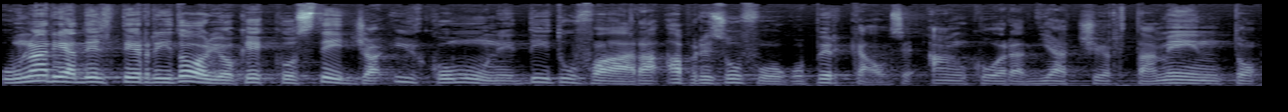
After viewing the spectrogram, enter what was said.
Un'area del territorio che costeggia il comune di Tufara ha preso fuoco per cause ancora di accertamento.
